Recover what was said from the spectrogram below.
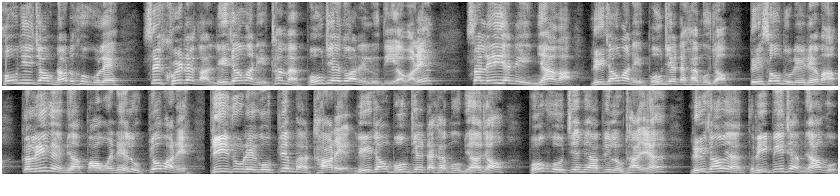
ဘုံကြီးကျောင်းနောက်တစ်ခုကိုလည်းစစ်ခွေးတပ်ကလေကြောင်းကနေထပ်မံဘုံကျဲသွားတယ်လို့သိရပါတယ်။14ရက်နေ့ညကလေကြောင်းကနေဘုံကျဲတိုက်ခိုက်မှုကြောင့်တေဆုံးသူတွေထဲမှာကလေးငယ်များပါဝင်တယ်လို့ပြောပါတယ်ပြည်သူတွေကိုပြစ်မှတ်ထားတဲ့လေကြောင်းဘုံကျဲတိုက်ခိုက်မှုများကြောင့်ဘုံခိုကျင်းများပြုတ်လုထားရန်လေကြောင်းရန်သတိပေးချက်များကို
